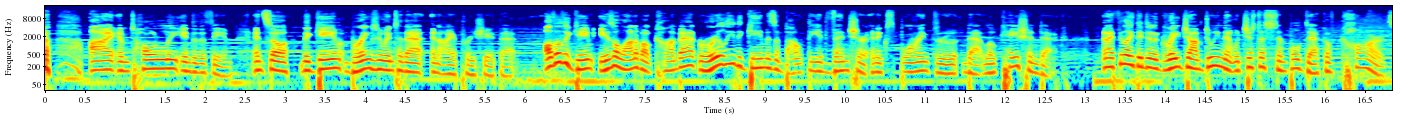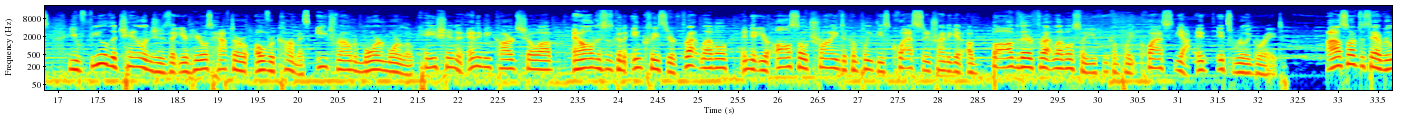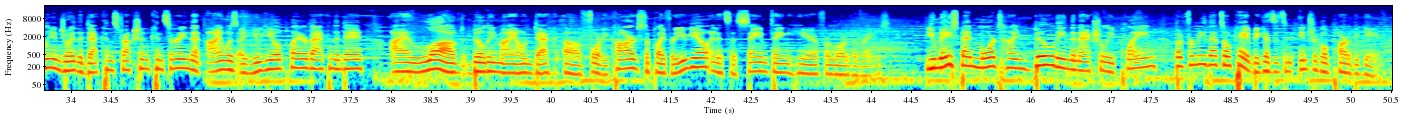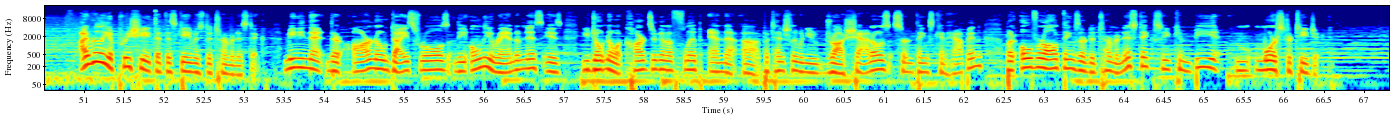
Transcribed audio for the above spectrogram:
I am totally into the theme. And so the game brings you into that, and I appreciate that. Although the game is a lot about combat, really the game is about the adventure and exploring through that location deck. And I feel like they did a great job doing that with just a simple deck of cards. You feel the challenges that your heroes have to overcome as each round more and more location and enemy cards show up, and all this is going to increase your threat level, and yet you're also trying to complete these quests, so you're trying to get above their threat level so you can complete quests. Yeah, it, it's really great. I also have to say I really enjoy the deck construction considering that I was a Yu-Gi-Oh player back in the day. I loved building my own deck of 40 cards to play for Yu-Gi-Oh and it's the same thing here for Lord of the Rings. You may spend more time building than actually playing, but for me that's okay because it's an integral part of the game. I really appreciate that this game is deterministic meaning that there are no dice rolls. The only randomness is you don't know what cards are going to flip, and that uh, potentially when you draw shadows, certain things can happen. But overall, things are deterministic, so you can be more strategic.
